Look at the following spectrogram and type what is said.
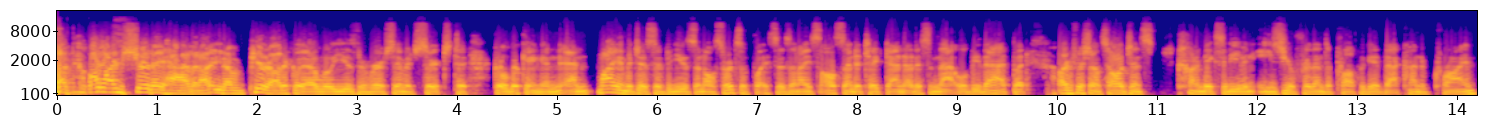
I'm, oh, I'm sure they have, and I, you know, periodically I will use reverse image search to go looking, and and my images have been used in all sorts of places, and I, will send a takedown notice, and that will be that. But artificial intelligence kind of makes it even easier for them to propagate that kind of crime.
